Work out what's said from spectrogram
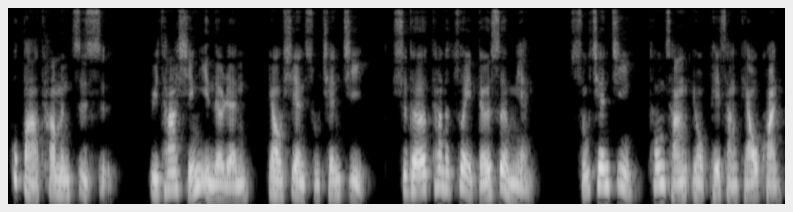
不把他们致死，与他行淫的人要献赎愆祭，使得他的罪得赦免。赎愆祭通常有赔偿条款，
